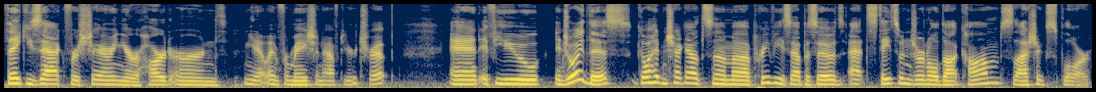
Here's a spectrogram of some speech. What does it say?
Thank you, Zach, for sharing your hard-earned, you know, information after your trip. And if you enjoyed this, go ahead and check out some uh, previous episodes at statesmanjournal.com/explore.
